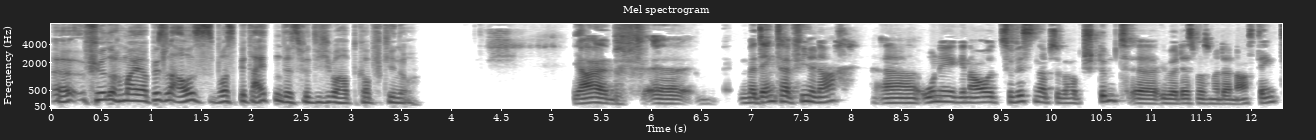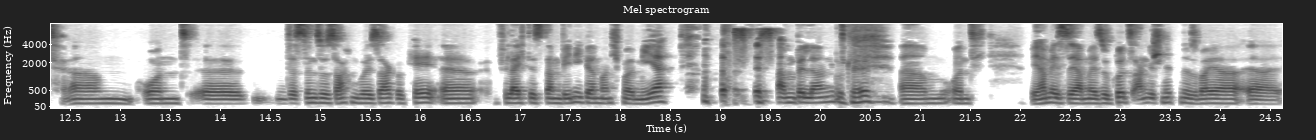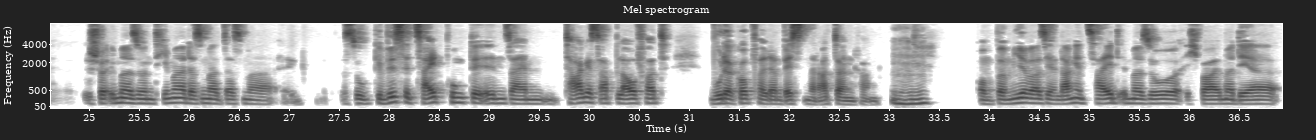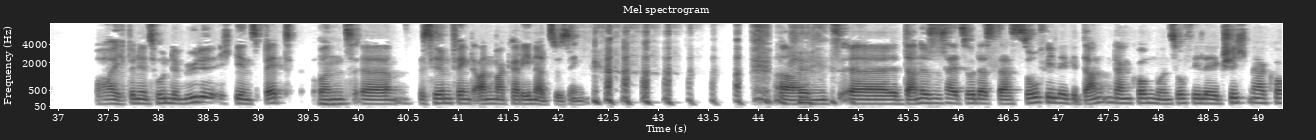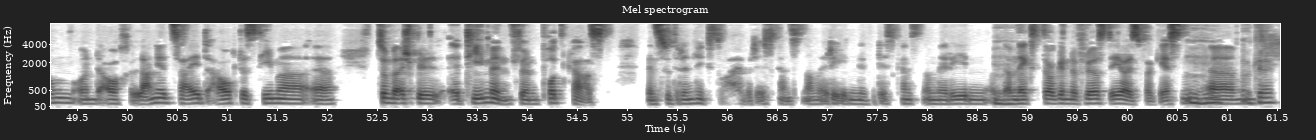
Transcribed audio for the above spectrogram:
Äh, führ doch mal ein bisschen aus, was bedeutet denn das für dich überhaupt, Kopfkino? Ja, äh, man denkt halt viel nach, äh, ohne genau zu wissen, ob es überhaupt stimmt äh, über das, was man danach denkt. Ähm, und äh, das sind so Sachen, wo ich sage, okay, äh, vielleicht ist dann weniger manchmal mehr, was es anbelangt. Okay. Ähm, und wir haben es ja mal so kurz angeschnitten, das war ja äh, schon immer so ein Thema, dass man, dass man äh, so gewisse Zeitpunkte in seinem Tagesablauf hat, wo der Kopf halt am besten rattern kann. Mhm. Und bei mir war es ja lange Zeit immer so, ich war immer der, oh, ich bin jetzt hundemüde, ich gehe ins Bett und äh, das Hirn fängt an, Macarena zu singen. okay. Und äh, dann ist es halt so, dass da so viele Gedanken dann kommen und so viele Geschichten da kommen und auch lange Zeit auch das Thema, äh, zum Beispiel äh, Themen für einen Podcast. Wenn du drin liegst, oh, über das kannst du noch mal reden, über das kannst du noch mal reden und Mhm. am nächsten Tag in der Früh hast du eh alles vergessen, Mhm. ähm, Okay.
